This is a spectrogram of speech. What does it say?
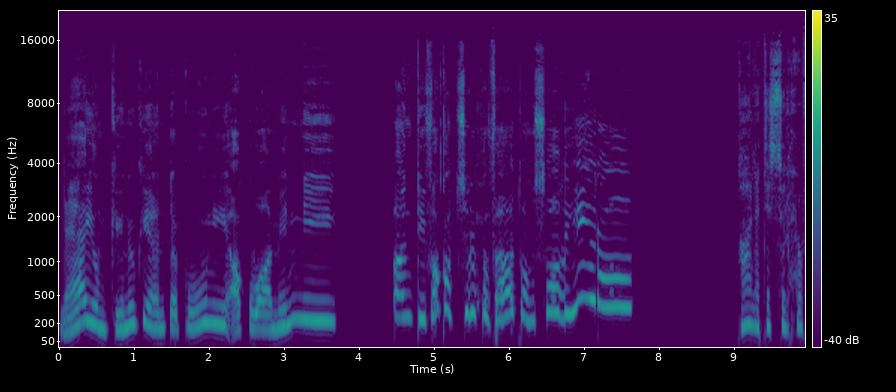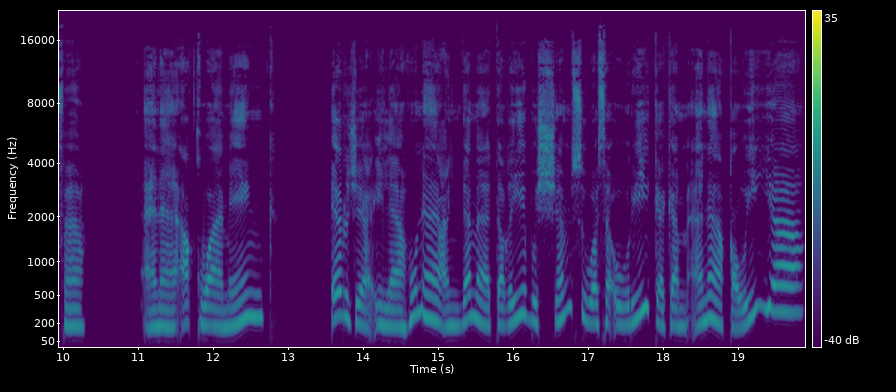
لا يمكنك أن تكوني أقوى مني أنت فقط سلحفاة صغيرة. قالت السلحفاة أنا أقوى منك. ارجع إلى هنا عندما تغيب الشمس وسأريك كم أنا قوية.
